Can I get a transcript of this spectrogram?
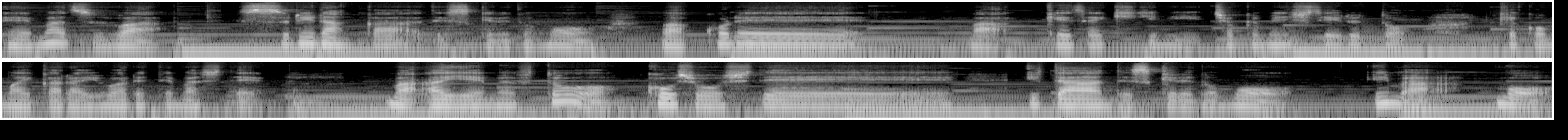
えー、まずはスリランカですけれども、まあ、これ、まあ、経済危機に直面していると結構前から言われてまして、まあ、IMF と交渉していたんですけれども、今も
